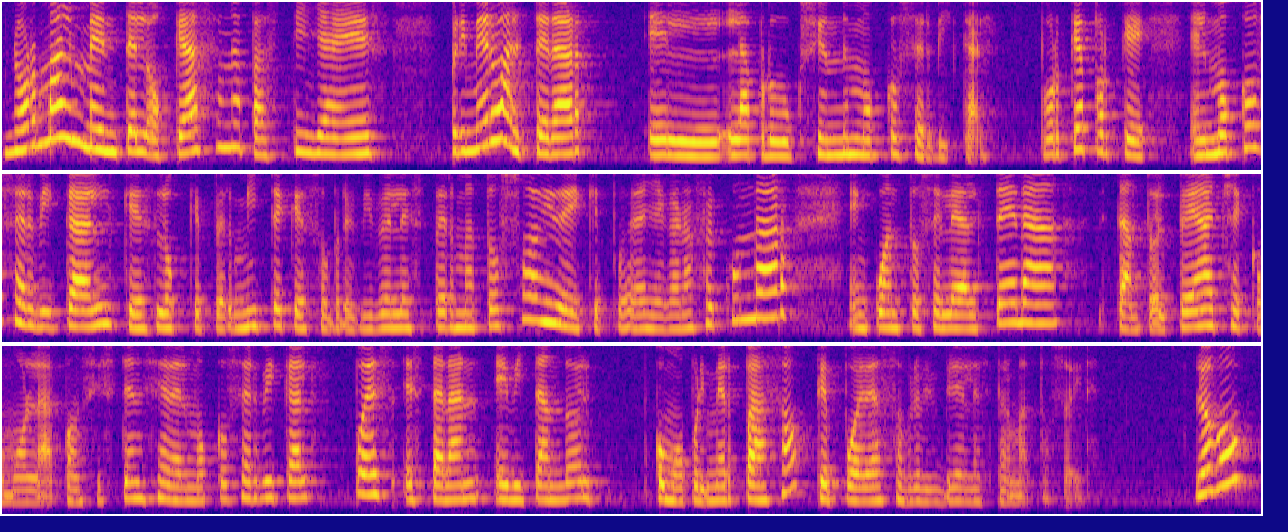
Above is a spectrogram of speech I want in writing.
Normalmente lo que hace una pastilla es primero alterar la producción de moco cervical. ¿Por qué? Porque el moco cervical, que es lo que permite que sobrevive el espermatozoide y que pueda llegar a fecundar, en cuanto se le altera tanto el pH como la consistencia del moco cervical, pues estarán evitando el, como primer paso que pueda sobrevivir el espermatozoide. Luego,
